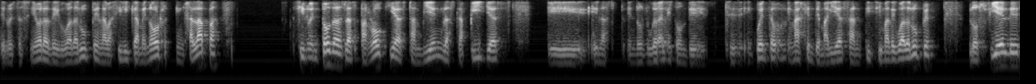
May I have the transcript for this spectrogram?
Nuestra Señora de Guadalupe, en la Basílica Menor, en Jalapa, sino en todas las parroquias, también las capillas, eh, en, las, en los lugares donde se encuentra una imagen de María Santísima de Guadalupe, los fieles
